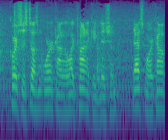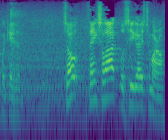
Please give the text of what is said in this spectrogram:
Of course, this doesn't work on electronic ignition. That's more complicated. So, thanks a lot. We'll see you guys tomorrow.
